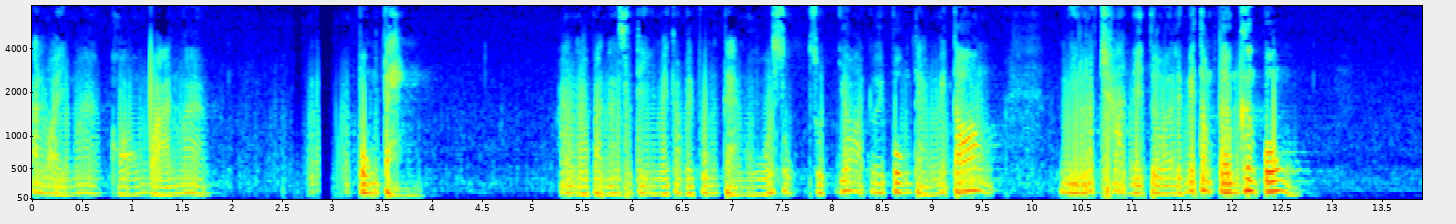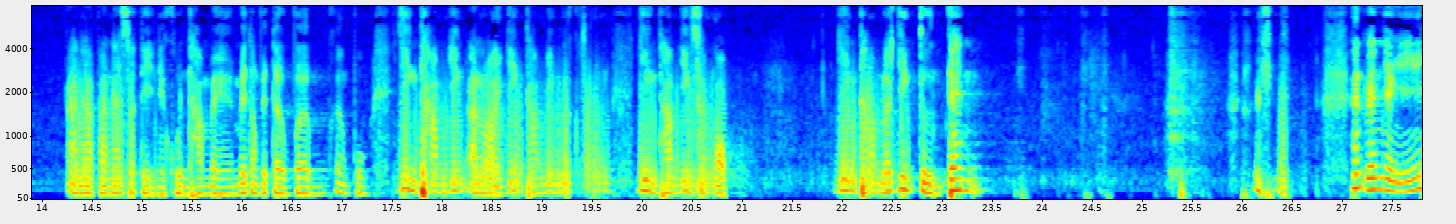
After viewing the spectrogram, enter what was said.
อร่อยมากหอมหวานมากปรุงแต่ง ปานสติไม่ต้องไปปรุงแต่งโหสุดสุดยอดโดยปรุงแต่งไม่ต้อง มีรสชาติในตัวเลยไม่ต้องเติมเครื่องปรุงอานาปานสติเนี่ยคุณทำไปไม่ต้องไปเติมเติมเครื่องปรุง ยิ่งทำยิ่งอร่อย ยิ่งทำยิ่งลึกซึ้งยิ่งทำยิ่งสงบ ยิ่งทำแล้วยิ่งตื่นเต้นมันเป็นอย่างนี้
